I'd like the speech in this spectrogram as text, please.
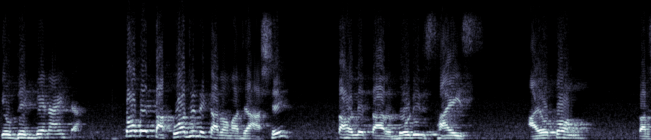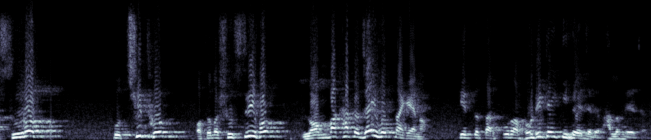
কেউ দেখবে না এটা। তবে তাকুয়া যদি কারও মাঝে আসে, তাহলে তার বডির সাইজ আয়তন, তার সুরত কুৎসিত হোক অথবা সুশ্রী হোক, লম্বা খাটো যাই হোক না কেন, কিন্তু তার পুরো বডিটাই কি হয়ে যাবে? ভালো হয়ে যাবে।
